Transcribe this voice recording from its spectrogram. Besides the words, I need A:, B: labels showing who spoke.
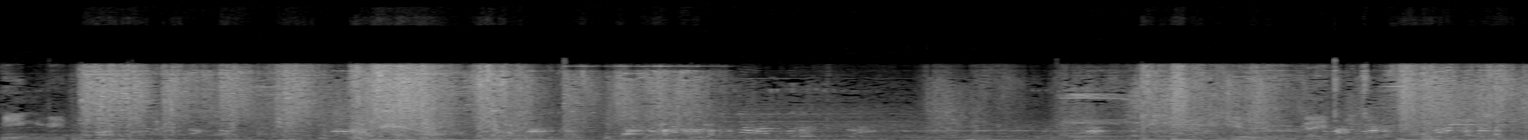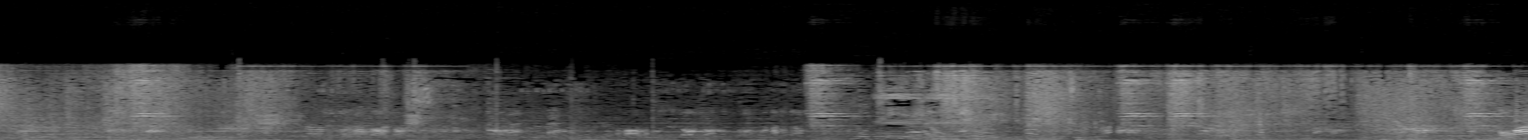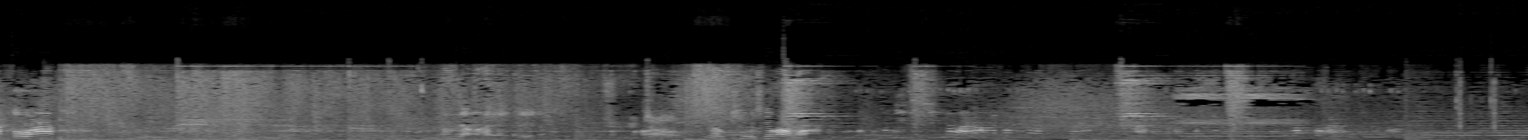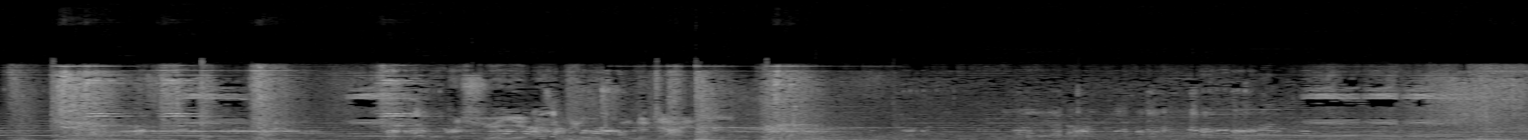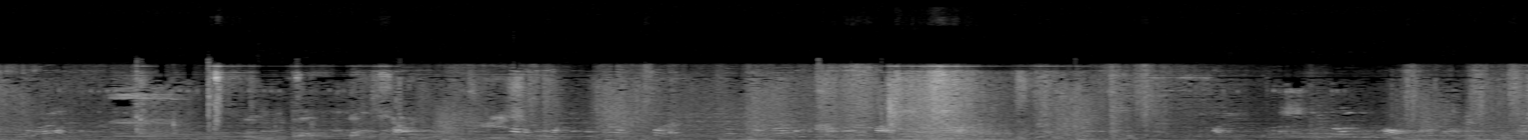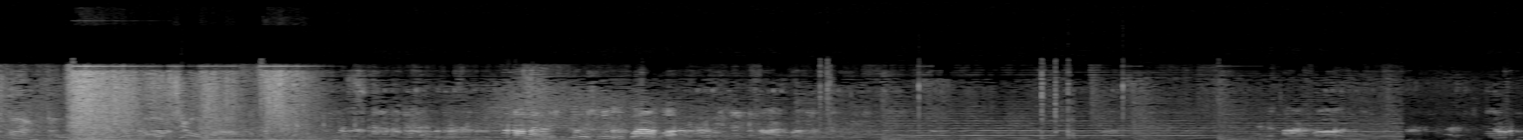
A: 命运。就应该这么做。
B: Your team
C: 走啊走啊！他们两个还在追着，
A: 去找
C: 能拼信号吗？
A: 我的血液流淌着战我的觉醒。看到我的咆哮吧！
C: 他妈游戏游戏能关了不？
